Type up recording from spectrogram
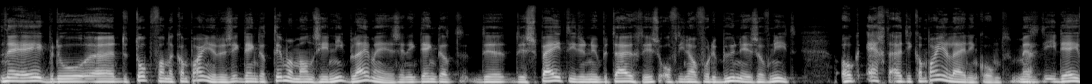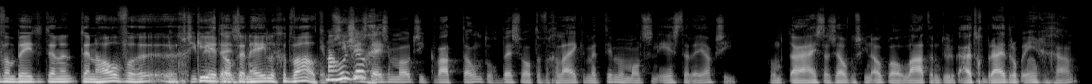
Nee, ik bedoel eh, de top van de campagne. Dus ik denk dat Timmermans hier niet blij mee is. En ik denk dat de, de spijt die er nu betuigd is, of die nou voor de bühne is of niet, ook echt uit die campagneleiding komt. Met het idee van beter ten, ten halve eh, gekeerd dan ten hele gedwaald. In Maar hoezo- is deze motie qua toon toch best wel te vergelijken met Timmermans zijn eerste reactie. Want daar, hij is daar zelf misschien ook wel later natuurlijk uitgebreider op ingegaan.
